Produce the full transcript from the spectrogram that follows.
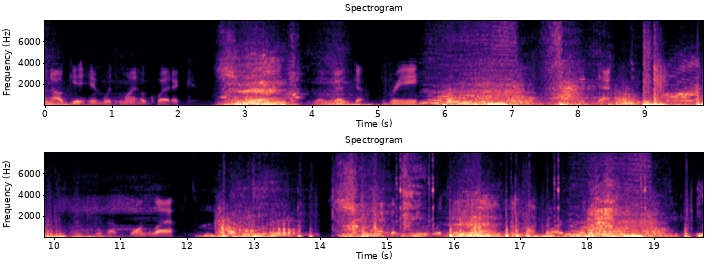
and I'll get him with my aquatic. So guy's got three. Attack two. We'll have one left. Back up two will take down, one more could be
